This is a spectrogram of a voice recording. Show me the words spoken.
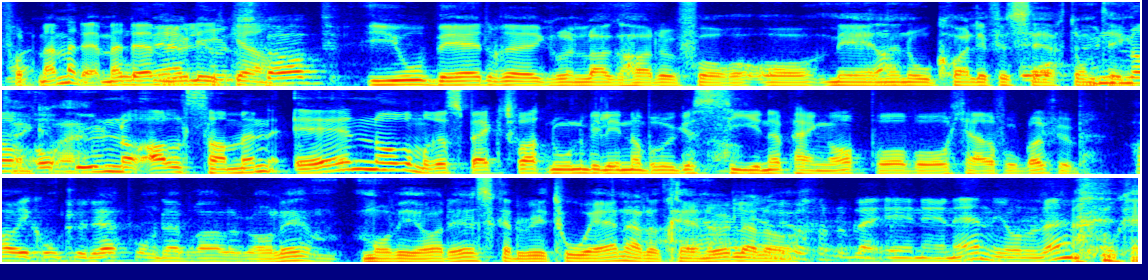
fått med meg det. Men det er mulig ikke. ja. kunnskap, jo bedre grunnlag har du for å mene noe kvalifisert om ting, under, tenker og under alt sammen enorm respekt for at noen vil inn og bruke sine penger på vår kjære fotballklubb. Har vi konkludert på om det er bra eller dårlig? Må vi gjøre det? Skal det bli 2-1 eller 3-0, Jeg eller? lurer på om det ble 1-1-1, gjorde du det? OK,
